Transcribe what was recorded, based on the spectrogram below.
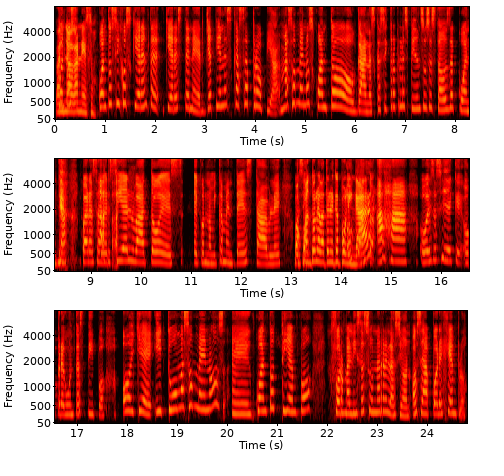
no ¿Cuántos- hagan eso. ¿Cuántos hijos quieren te- quieres tener? ¿Ya tienes casa propia? Más o menos cuánto ganas. Casi creo que les piden sus estados de cuenta para saber si el vato es económicamente estable. ¿O cuánto le va a tener que o polingar? cuánto- ajá, o es así de que, o preguntas tipo, oye, ¿y tú más o menos eh, cuánto tiempo formalizas una relación? O sea, por ejemplo,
